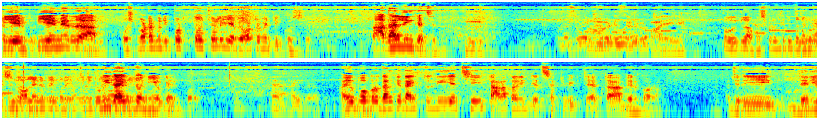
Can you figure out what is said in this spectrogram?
পিএম পিএম এর পোস্টমর্টম রিপোর্ট তো চলে যাবে অটোমেটিক কোর্সে তো আধার লিংক আছে তো? হুম। কোনোভাবে ডেথ সার্টিফিকেট পাওয়া যায়নি এখন। ওইগুলো হসপিটাল থেকে অনলাইন অ্যাপ্লাই করে তুমি দায়িত্ব নিয়ে ওকে করো। আমি উপপ্রধানকে দায়িত্ব দিয়ে যাচ্ছি তাড়াতাড়ি ডেথ সার্টিফিকেটটা বের করা যদি দেরি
